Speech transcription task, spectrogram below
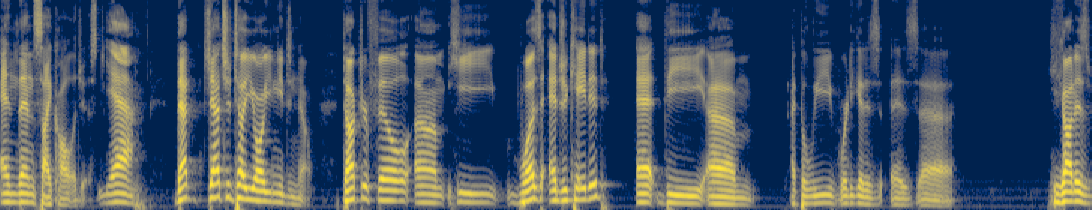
and then psychologist. yeah. That that should tell you all you need to know. Dr. Phil, um, he was educated at the, um, I believe, where did he get his his? Uh, he got his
